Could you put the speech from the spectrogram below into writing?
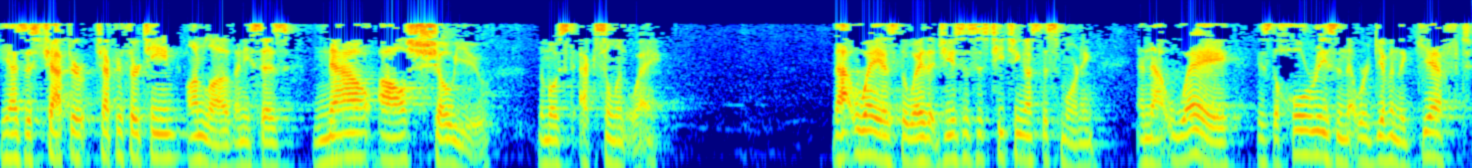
he has this chapter, chapter 13 on love, and he says, Now I'll show you the most excellent way. That way is the way that Jesus is teaching us this morning. And that way is the whole reason that we're given the gift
